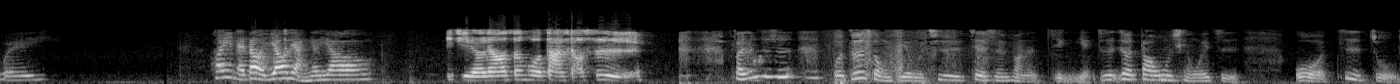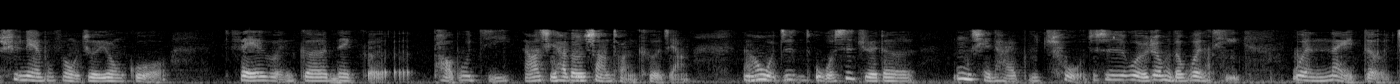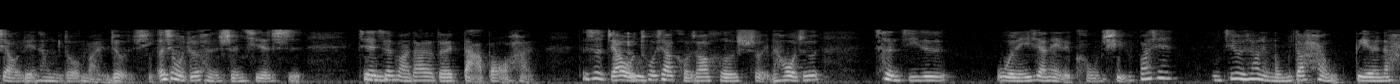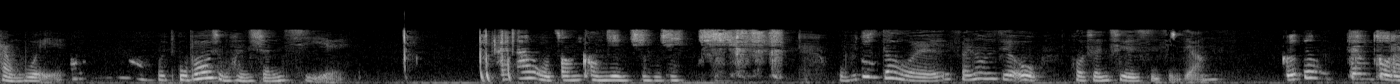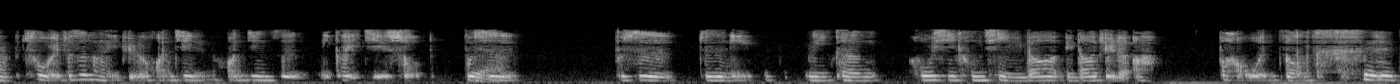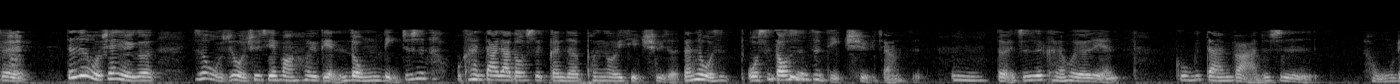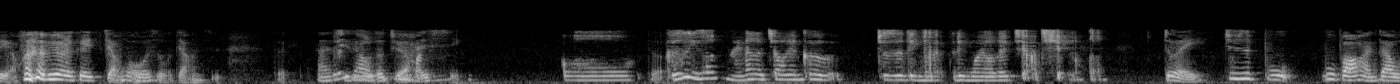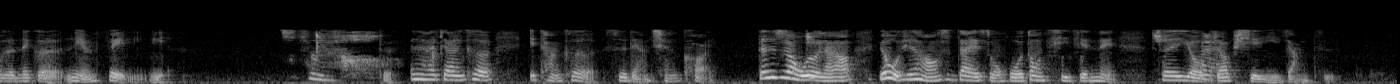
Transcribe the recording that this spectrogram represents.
喂，欢迎来到幺两幺幺，一起聊聊生活大小事。反正就是我就是总结我去健身房的经验，就是就到目前为止，嗯、我自主训练部分我就用过飞轮跟那个跑步机，然后其他都是上团课这样。然后我就我是觉得目前还不错，就是我有任何的问题问内的教练，他们都蛮热心，而且我觉得很神奇的是，健身房大家都会大爆汗，但是只要我脱下口罩喝水，然后我就。趁机就是闻了一下那里的空气，发现你基本上你闻不到汗，别人的汗味，耶，我我不知道为什么很神奇，耶，还他有装空气清净机，我不知道，哎，反正我就觉得哦，好神奇的事情这样。可是这样这样做的还不错，哎，就是让你觉得环境环境是你可以接受的，不是、啊、不是就是你你可能。呼吸空气，你都你都觉得啊不好闻这种。对对对，但是我现在有一个，就是我觉得我去街坊会有点 lonely，就是我看大家都是跟着朋友一起去的，但是我是我是都是自己去这样子。嗯，对，就是可能会有点孤单吧，就是很无聊，没有人可以讲话或什么这样子。对，但是其他我都觉得还行。哦，对。可是你说买那个教练课。就是另外另外要再加钱哦。对，就是不不包含在我的那个年费里面。是哦。对，而且他教练课一堂课是两千块，但是虽然我有拿到，因为我现在好像是在什么活动期间内，所以有比较便宜这样子。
